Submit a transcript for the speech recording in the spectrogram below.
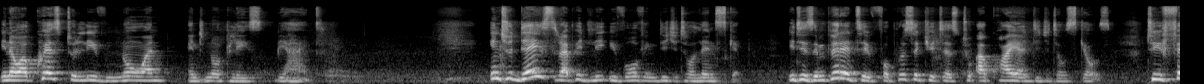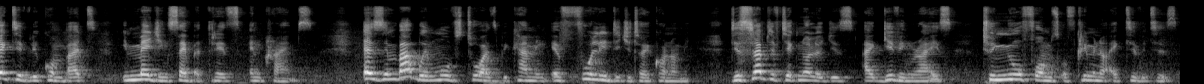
in our quest to leave no one and no place behind. In today's rapidly evolving digital landscape, it is imperative for prosecutors to acquire digital skills to effectively combat emerging cyber threats and crimes. As Zimbabwe moves towards becoming a fully digital economy, disruptive technologies are giving rise to new forms of criminal activities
